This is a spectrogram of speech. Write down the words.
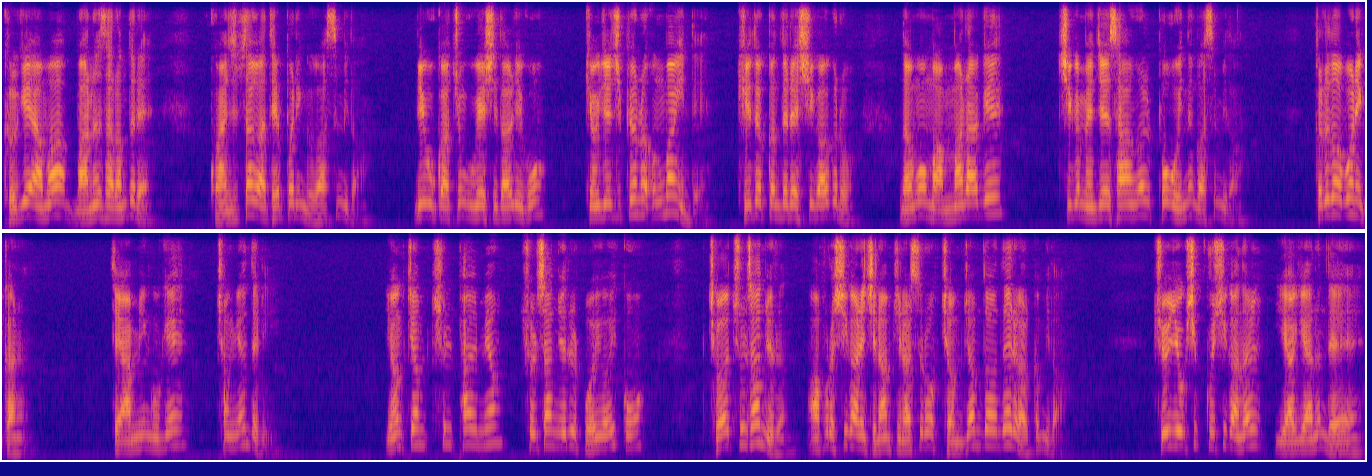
그게 아마 많은 사람들의 관심사가 돼버린 것 같습니다. 미국과 중국에 시달리고 경제 지표는 엉망인데 기득권들의 시각으로 너무 만만하게 지금 현재 상황을 보고 있는 것 같습니다. 그러다 보니까는 대한민국의 청년들이 0.78명 출산율을 보이고 있고 저 출산율은 앞으로 시간이 지나면 지날수록 점점 더 내려갈 겁니다. 주 69시간을 이야기하는데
